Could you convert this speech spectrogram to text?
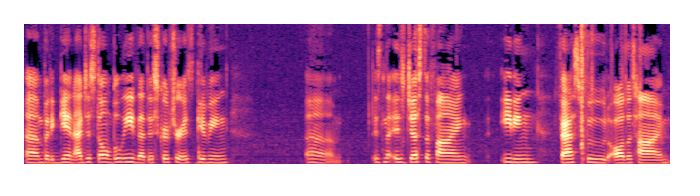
um, but again i just don't believe that the scripture is giving um, is is justifying eating fast food all the time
